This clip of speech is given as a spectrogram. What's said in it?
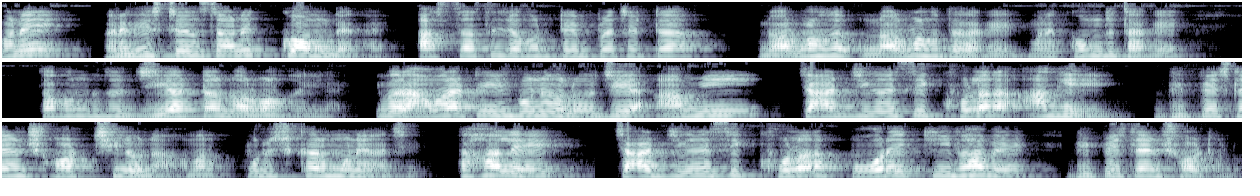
মানে রেজিস্ট্যান্সটা অনেক কম দেখায়। আস্তে আস্তে যখন টেম্পারেচারটা নর্মাল নর্মাল হতে থাকে মানে কমতে থাকে, তখন কিন্তু জিআরটাও নর্মাল হয়ে যায়। এবার আমার একটা জিনিস মনে হলো যে আমি চার্জিং আইসি খোলার আগে ভিপিএস লাইন শর্ট ছিল না, আমার পরিষ্কার মনে আছে। তাহলে চার্জিং আইসি খোলার পরে কীভাবে ভিপিএস লাইন শর্ট হলো?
